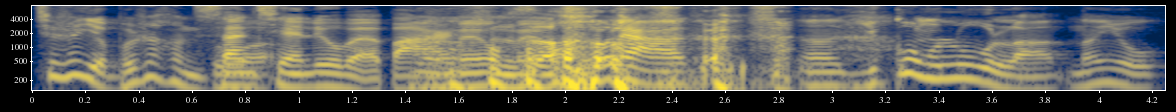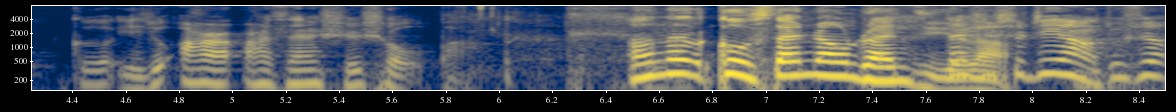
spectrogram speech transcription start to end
其实也不是很多，三千六百八十没有没有，没有我们俩嗯、一共录了能有个也就二二三十首吧。啊，那够三张专辑了但是。是这样，就是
